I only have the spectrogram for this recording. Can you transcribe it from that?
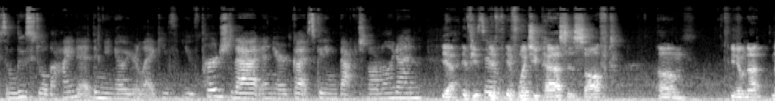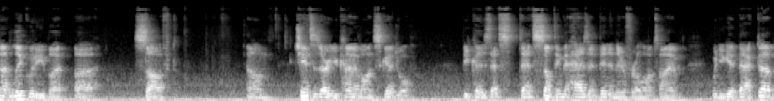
some loose stool behind it. Then you know you're like you've you've purged that, and your gut's getting back to normal again. Yeah, if you So- if, if what you pass is soft, um, you know, not not liquidy but uh, soft, um, chances are you're kind of on schedule because that's that's something that hasn't been in there for a long time. When you get backed up,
